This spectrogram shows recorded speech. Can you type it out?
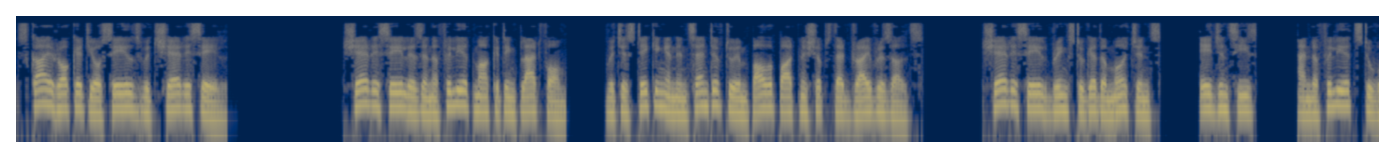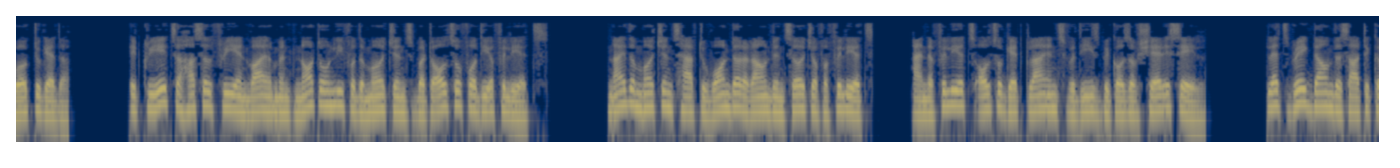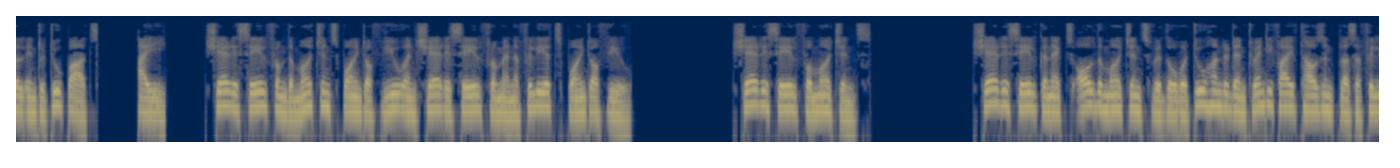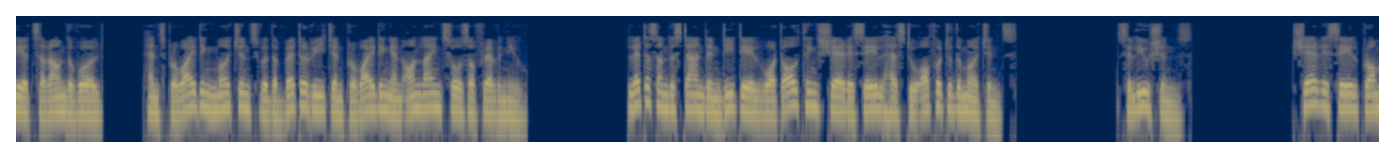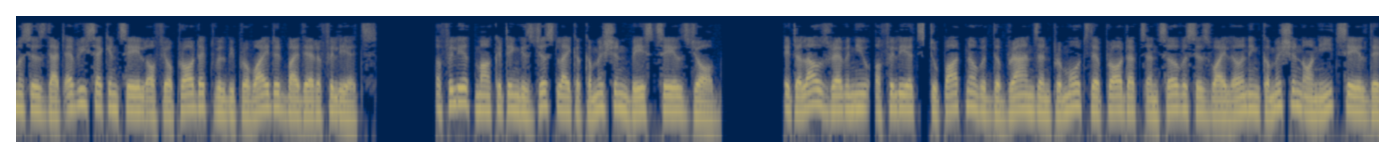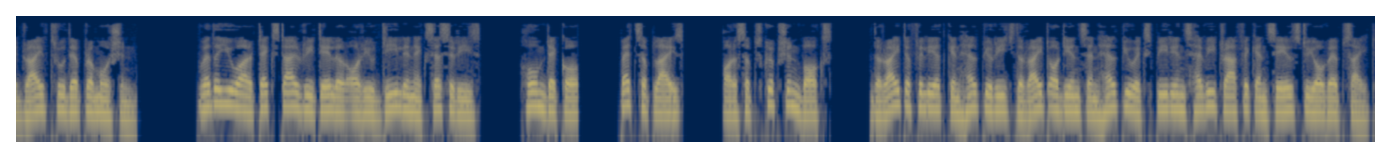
Skyrocket your sales with Share a Sale. Share a Sale is an affiliate marketing platform, which is taking an incentive to empower partnerships that drive results. Share a Sale brings together merchants, agencies, and affiliates to work together. It creates a hustle free environment not only for the merchants but also for the affiliates. Neither merchants have to wander around in search of affiliates, and affiliates also get clients with ease because of Share a Sale. Let's break down this article into two parts, i.e., Share a sale from the merchant's point of view and share a sale from an affiliate's point of view. Share a sale for merchants. Share a sale connects all the merchants with over 225,000 plus affiliates around the world, hence providing merchants with a better reach and providing an online source of revenue. Let us understand in detail what all things Share a Sale has to offer to the merchants. Solutions Share a Sale promises that every second sale of your product will be provided by their affiliates. Affiliate marketing is just like a commission based sales job. It allows revenue affiliates to partner with the brands and promotes their products and services while earning commission on each sale they drive through their promotion. Whether you are a textile retailer or you deal in accessories, home decor, pet supplies, or a subscription box, the right affiliate can help you reach the right audience and help you experience heavy traffic and sales to your website.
